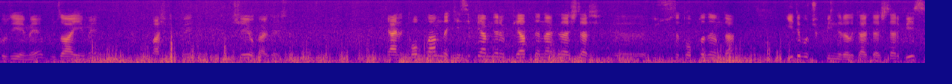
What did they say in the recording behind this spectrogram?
kuzu yemi, buzağı yemi. Başka bir şey yok arkadaşlar. Yani toplamda kesif yemlerin fiyatlarını arkadaşlar e, üst üste topladığımda 7,5 bin liralık arkadaşlar biz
